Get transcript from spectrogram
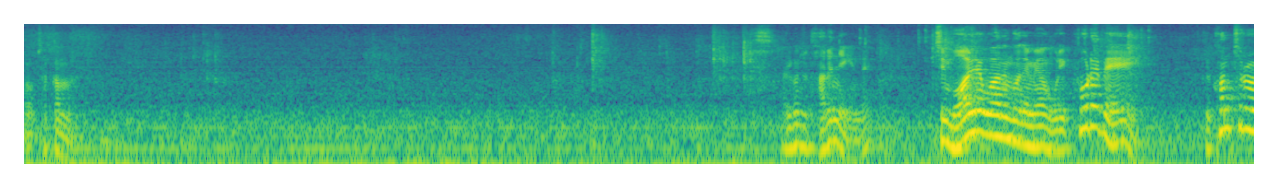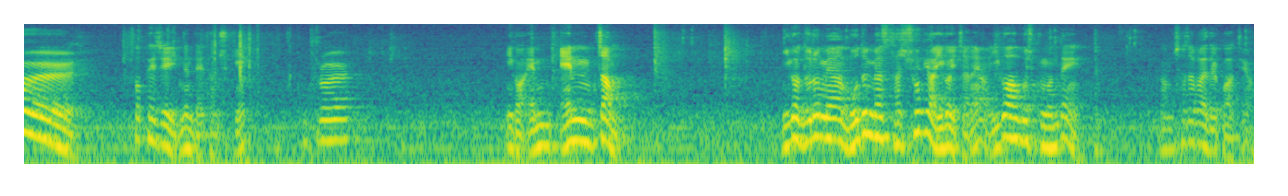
어, 잠깐만. 아, 이건 좀 다른 얘기인데. 지금 뭐 하려고 하는 거냐면 우리 코랩에 그 컨트롤 서페이지에 있는데 단축키 컨트롤 이거 M M 점 이거 누르면 모든 변수 다시 초기화 이거 있잖아요. 이거 하고 싶은 건데 한번 찾아봐야 될 것 같아요.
